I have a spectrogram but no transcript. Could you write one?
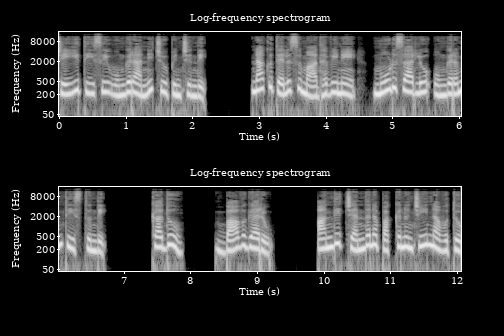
చెయ్యి తీసి ఉంగరాన్ని చూపించింది. నాకు తెలుసు మాధవీనే మూడుసార్లు ఉంగరం తీస్తుంది. కదూ బావుగారు! అంది చందన పక్కనుంచి నవ్వుతూ.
